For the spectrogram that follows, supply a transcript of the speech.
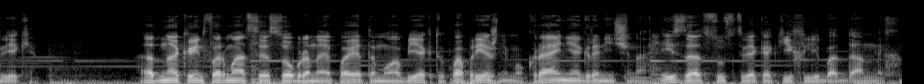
веке. Однако информация, собранная по этому объекту, по-прежнему крайне ограничена из-за отсутствия каких-либо данных.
